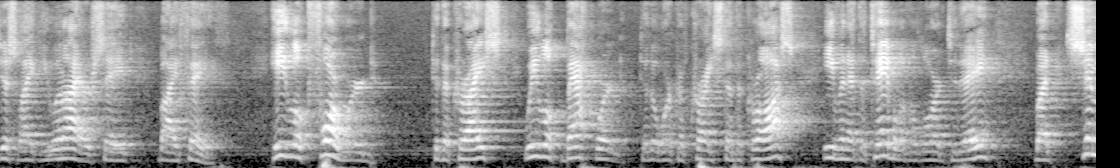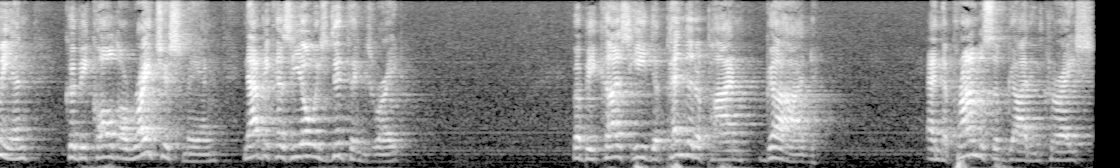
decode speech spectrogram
just like you and I are saved by faith. He looked forward to the Christ. We look backward to the work of Christ and the cross, even at the table of the Lord today. But Simeon could be called a righteous man, not because he always did things right, but because he depended upon God and the promise of God in Christ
